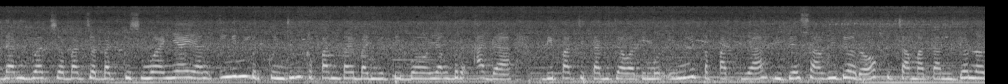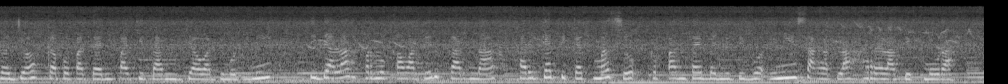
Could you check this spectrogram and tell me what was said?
Dan buat sobat-sobatku semuanya yang ingin berkunjung ke pantai Banyutibo yang berada di Pacitan Jawa Timur ini tepatnya di Desa Widoro, Kecamatan Donorojo, Kabupaten Pacitan Jawa Timur ini tidaklah perlu khawatir karena harga tiket masuk ke pantai Banyutibo ini sangatlah relatif murah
